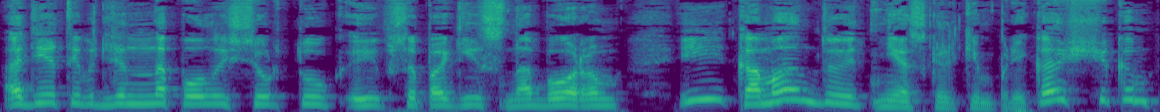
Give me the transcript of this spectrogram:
одетый в длиннополый сюртук и в сапоги с набором, и командует нескольким приказчикам,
